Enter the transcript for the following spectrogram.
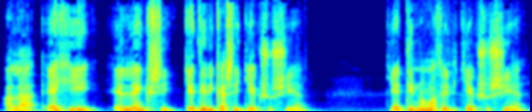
αλλά έχει ελέγξει και τη δικαστική εξουσία και την νομοθετική εξουσία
